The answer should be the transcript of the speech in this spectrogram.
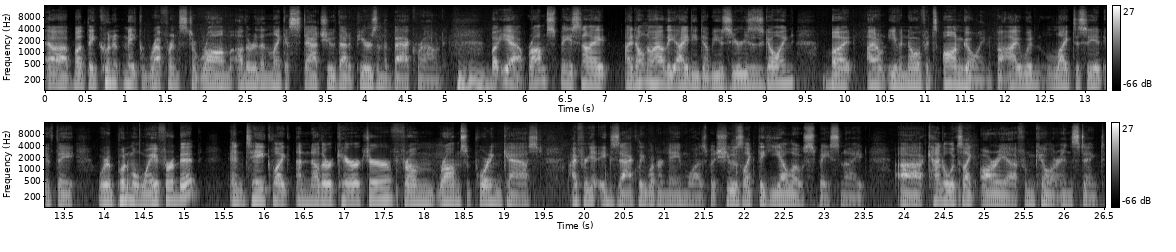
Uh, but they couldn't make reference to Rom other than like a statue that appears in the background. But yeah, Rom Space Knight. I don't know how the IDW series is going, but I don't even know if it's ongoing. But I would like to see it if they were to put him away for a bit and take like another character from Rom's supporting cast, I forget exactly what her name was, but she was like the yellow space knight. Uh, kind of looks like Arya from Killer Instinct.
